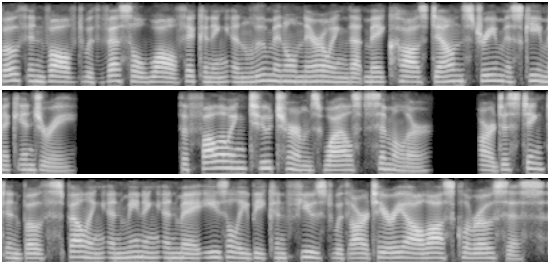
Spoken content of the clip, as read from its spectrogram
both involved with vessel wall thickening and luminal narrowing that may cause downstream ischemic injury. The following two terms whilst similar, are distinct in both spelling and meaning and may easily be confused with arteriolosclerosis.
